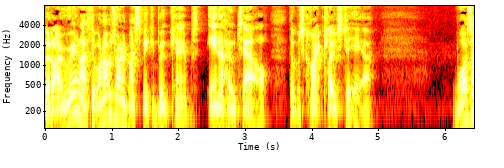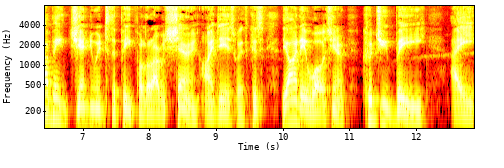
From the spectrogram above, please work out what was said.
But I realised that when I was running my speaker boot camps in a hotel that was quite close to here, was I being genuine to the people that I was sharing ideas with? Because the idea was, you know, could you be a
